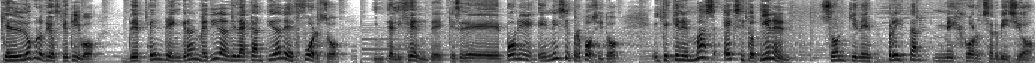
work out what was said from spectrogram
que el logro de objetivo depende en gran medida de la cantidad de esfuerzo inteligente que se pone en ese propósito y que quienes más éxito tienen son quienes prestan mejor servicio.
